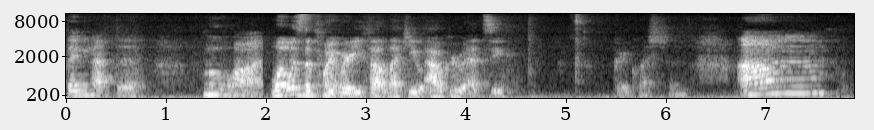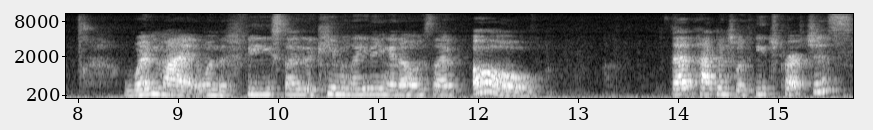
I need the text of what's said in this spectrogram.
then you have to move on. What was the point where you felt like you outgrew Etsy? Great question. Um, when my when the fee started accumulating, and I was like, oh, that happens with each purchase.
